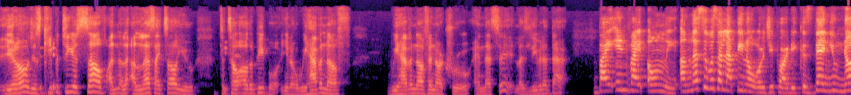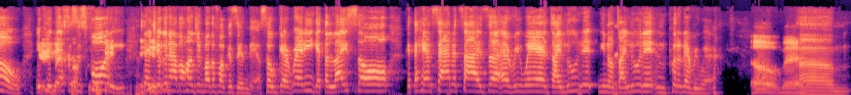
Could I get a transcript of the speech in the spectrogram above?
you know, just keep it to yourself un- unless I tell you to tell other people. You know, we have enough, we have enough in our crew, and that's it. Let's leave it at that. By invite only, unless it was a Latino orgy party, because then you know if your Everybody guest list is 40, then you're gonna have hundred motherfuckers in there. So get ready, get the Lysol, get the hand sanitizer everywhere, dilute it, you know, dilute it and put it everywhere. Oh man. Um,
